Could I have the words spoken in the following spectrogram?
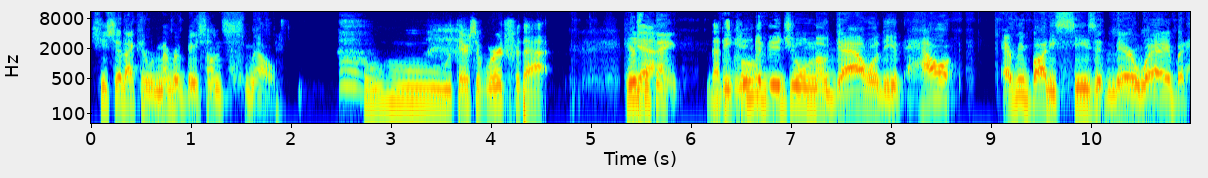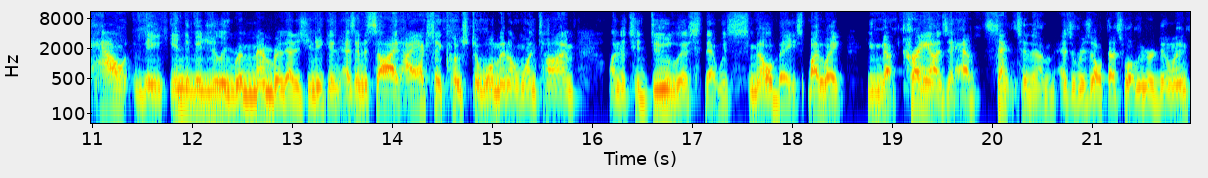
She said I could remember it based on smell. Ooh, there's a word for that. Here's yeah, the thing the cool. individual modality of how everybody sees it their way, but how they individually remember that is unique. And as an aside, I actually coached a woman on one time on a to-do list that was smell based. By the way, you can got crayons that have scent to them as a result. That's what we were doing.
